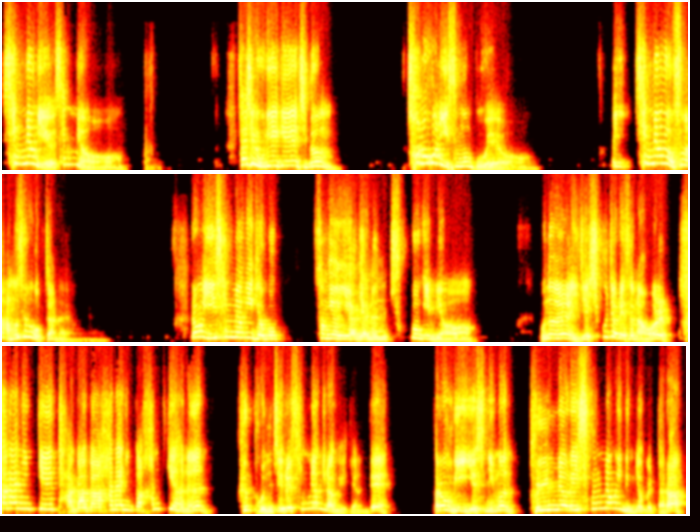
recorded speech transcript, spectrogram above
생명이에요, 생명. 사실 우리에게 지금 천억 원이 있으면 뭐예요? 생명이 없으면 아무 소용 없잖아요. 그러면 이 생명이 결국 성경이 이야기하는 축복이며 오늘 이제 19절에서 나올 하나님께 다가가 하나님과 함께하는 그 본질을 생명이라고 얘기하는데 바로 우리 예수님은 불멸의 생명의 능력을 따라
